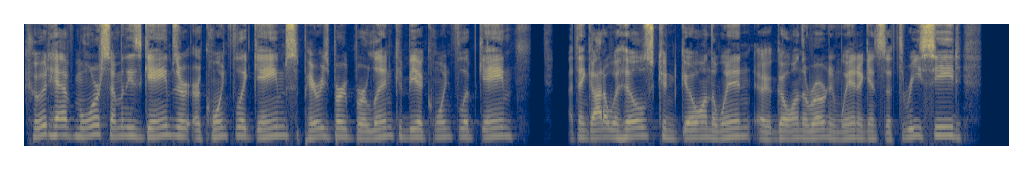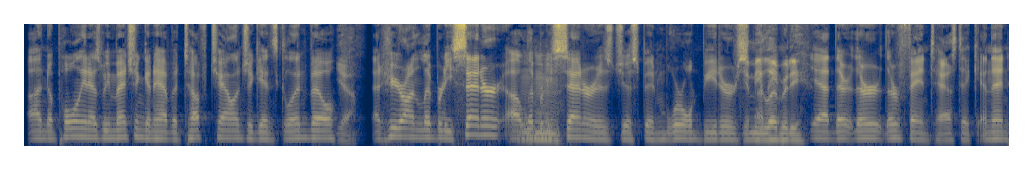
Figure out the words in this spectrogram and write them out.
could have more. Some of these games are, are coin flip games. Perrysburg, Berlin could be a coin flip game. I think Ottawa Hills can go on the win, uh, go on the road and win against a three seed. Uh, Napoleon, as we mentioned, going to have a tough challenge against Glenville. Yeah. At Huron Liberty Center, uh, Liberty Center has just been world beaters. Give me I mean, Liberty. yeah, they're they're they're fantastic. And then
